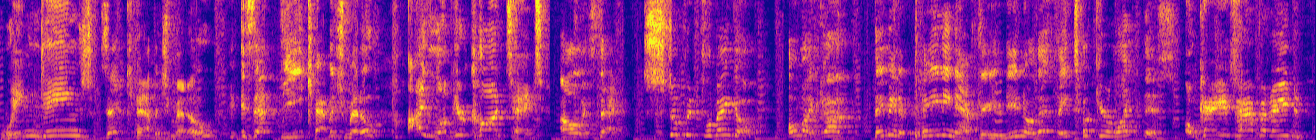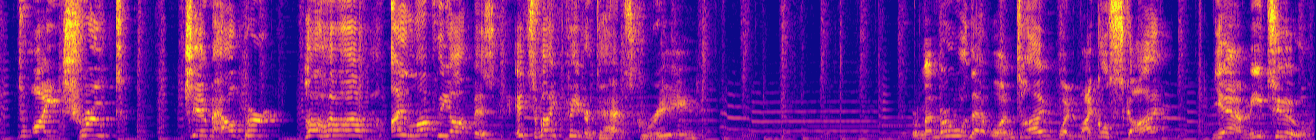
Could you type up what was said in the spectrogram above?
Wingdings? Is that CabbageMeddow? Is that the CabbageMeddow? I love your content! Oh, it's that stupid flamingo! Oh my god, they made a painting after you. Do you know that? They took your likeness. Okay, it's happening! Dwight Schrute! Jim Halpert! Ha ha! I love The Office! It's my favorite. That's green. Remember that one time when Michael Scott? Yeah, me too.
